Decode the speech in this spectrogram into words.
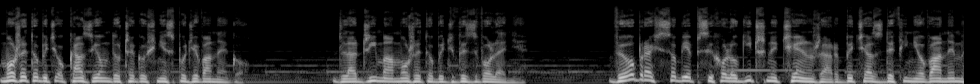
może to być okazją do czegoś niespodziewanego. Dla Jima może to być wyzwolenie. Wyobraź sobie psychologiczny ciężar bycia zdefiniowanym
